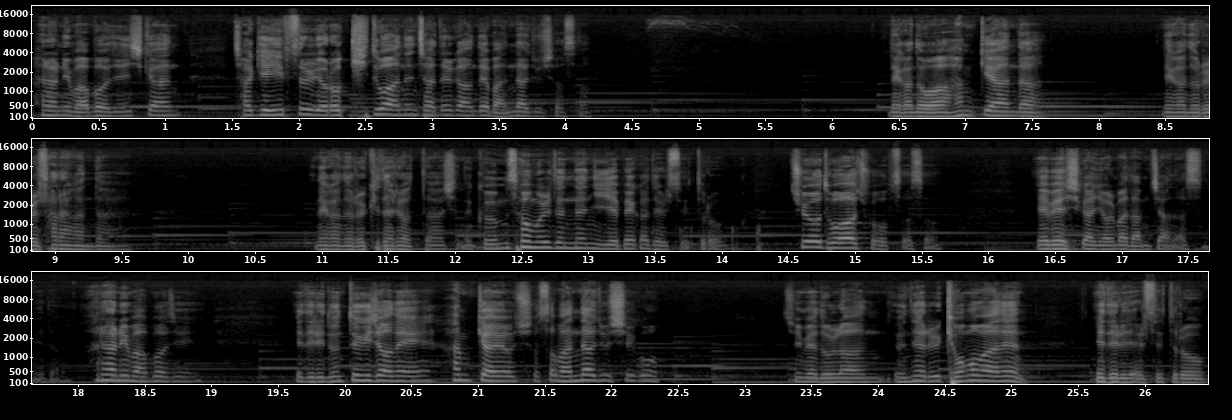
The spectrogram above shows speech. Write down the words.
하나님 아버지 이 시간 자기의 입술을 열어 기도하는 자들 가운데 만나 주셔서 내가 너와 함께한다. 내가 너를 사랑한다. 내가 너를 기다렸다 하시는 그 음성을 듣는 이 예배가 될 수 있도록 주여 도와주옵소서. 예배 시간이 얼마 남지 않았습니다. 하나님 아버지 이들이 눈뜨기 전에 함께하여 주셔서 만나 주시고 주님의 놀라운 은혜를 경험하는 이들이 될 수 있도록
